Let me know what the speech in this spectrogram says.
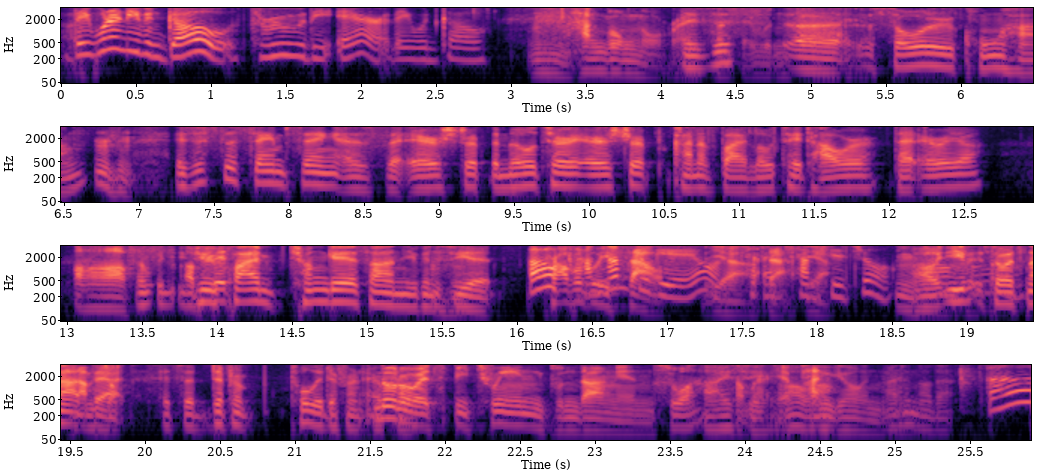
like they wouldn't even go through the air. They would go Mm, right? Is this uh, Seoul Konghang? Mm-hmm. Is this the same thing as the airstrip, the military airstrip, kind of by Lotte Tower, that area? Uh, f- um, if you bit... climb Cheonggye-san, you can mm-hmm. see it. Oh, probably south. Yeah, yeah. Mm. Oh, even, so it's not 남쪽. that. It's a different, totally different airport. No, no, it's between Bundang and Suwon. I see. Yeah, oh, wow. I didn't know that. Oh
